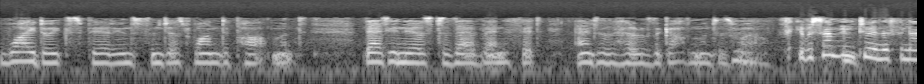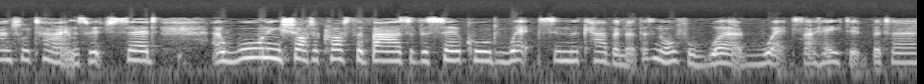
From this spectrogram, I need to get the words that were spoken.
wider experience than just one department that inures to their benefit and to the whole of the government as well. It was something too in the Financial Times which said a warning shot across the bows of the so-called wets in the cabinet. That's an awful word, wets. I hate it, but uh,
